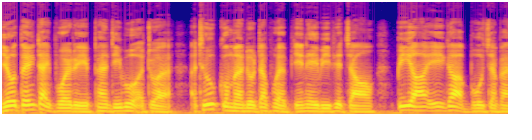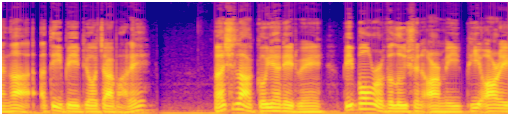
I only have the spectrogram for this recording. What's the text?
မြို့သိမ်းတိုက်ပွဲတွေဖန်တီးဖို့အတွက်အထူးကွန်မန်ဒိုတပ်ဖွဲ့ပြင်နေပြီဖြစ်ကြောင်း PRA ကဗိုလ်ဂျပန်ကအသိပေးပြောကြားပါတယ်။မတ်လ9ရက်နေ့တွင် People Revolution Army PRA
